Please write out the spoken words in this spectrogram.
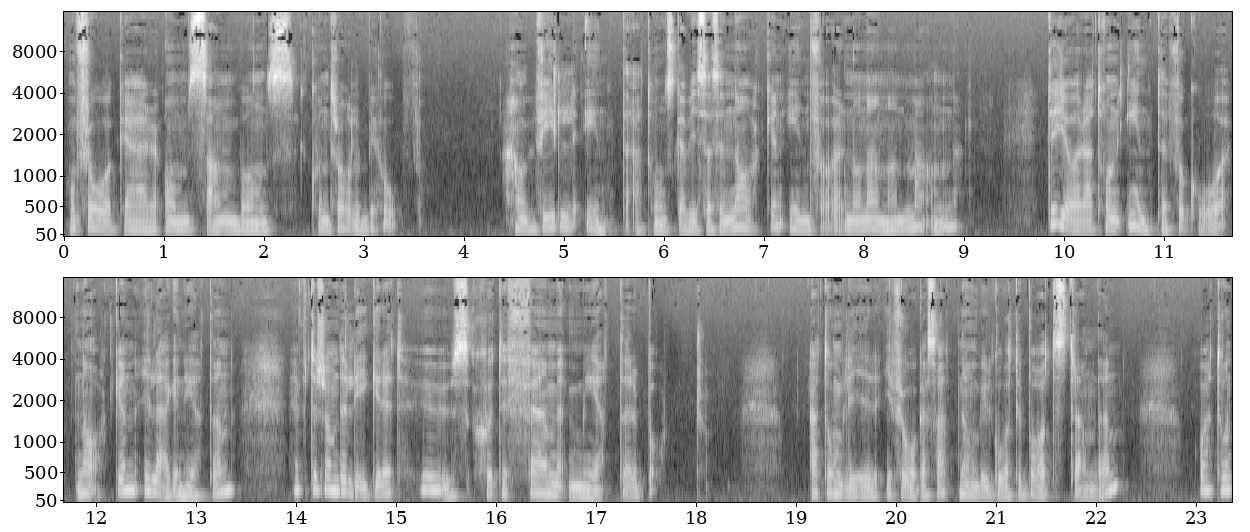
Hon frågar om sambons kontrollbehov. Han vill inte att hon ska visa sig naken inför någon annan man. Det gör att hon inte får gå naken i lägenheten eftersom det ligger ett hus 75 meter bort. Att hon blir ifrågasatt när hon vill gå till badstranden och att hon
